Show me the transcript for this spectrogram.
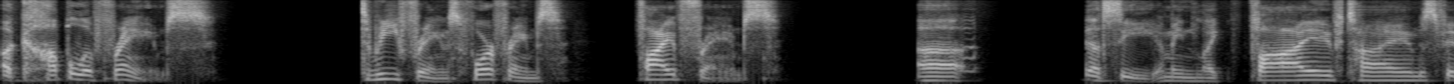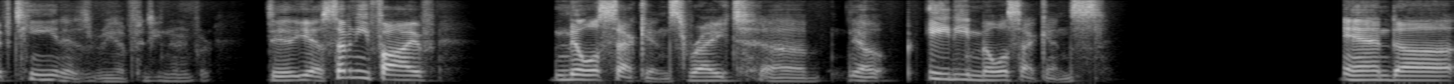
a couple of frames, three frames, four frames five frames. Uh, let's see. I mean, like five times fifteen is we have fifteen. Yeah, seventy-five milliseconds, right? Uh, you know, eighty milliseconds. And uh,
